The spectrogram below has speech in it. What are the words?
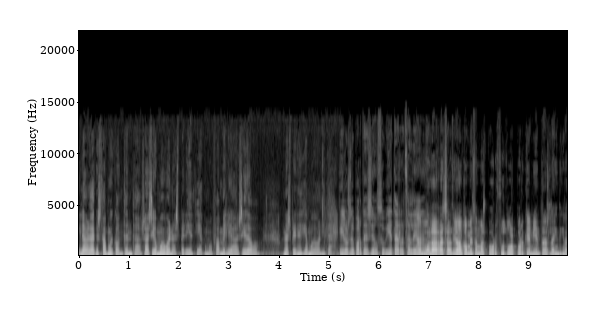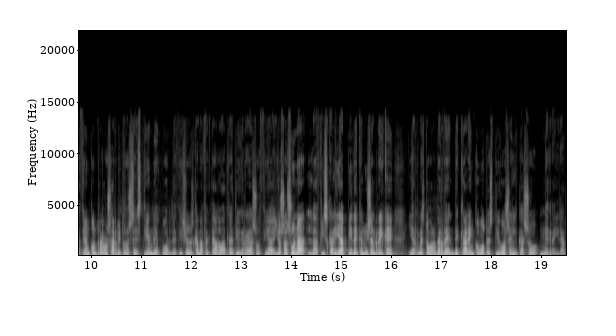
y la verdad que está muy contenta, o sea, ha sido muy buena experiencia, como familia ha sido una experiencia muy bonita. Y los deportes, John Zubieta, Rachaldeón. Hola, Rachaldeón. Comenzamos por fútbol porque mientras la indignación contra los árbitros se extiende por decisiones que han afectado a Atlético, Real Sociedad y Osasuna, la Fiscalía pide que Luis Enrique y Ernesto Valverde declaren como testigos en el caso Negreira.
